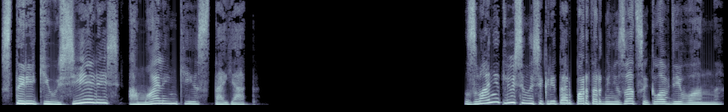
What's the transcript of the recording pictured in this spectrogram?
Старики уселись, а маленькие стоят». Звонит Люсина секретарь парторганизации Клавдия Ивановна.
